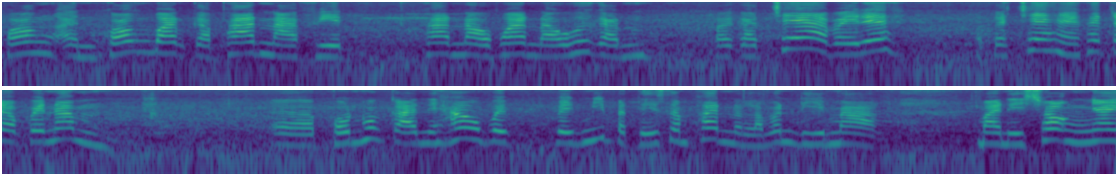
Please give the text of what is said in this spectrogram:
ของอันของบัตรกับพานนาฟิดพานเอาพานเอาคือกันไปก็แช่ไปเด้ไปก็แช่ให้เขาเจ้าไปนำเอ่อผลของการที่เฮาไปไปมีปฏิสัมพันธ์นั่นละมันดีมาก มาในช่องใหญ่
